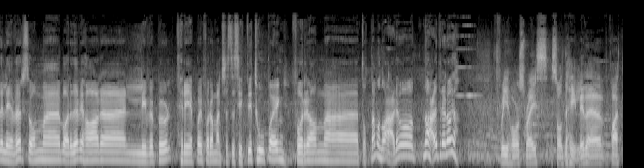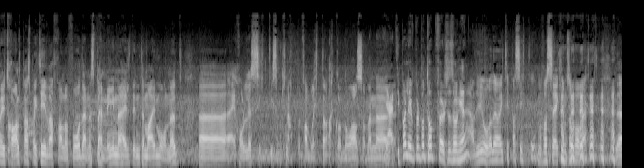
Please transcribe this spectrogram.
det lever som bare det. Vi har Liverpool tre poeng foran Manchester City, to poeng foran Tottenham. Og nå er det jo er det tre lag, da. Three horse race. Så deilig det er fra et nøytralt perspektiv i hvert fall å få denne spenningen helt inn til mai måned. Uh, jeg holder City som knappe favoritter akkurat nå, altså. Men uh, Jeg tippa Liverpool på topp før sesongen. Ja, du gjorde det, og jeg tippa City. Vi får se hvem som får rett. det,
